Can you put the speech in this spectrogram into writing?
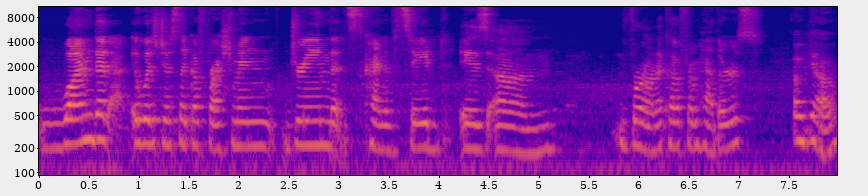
one that it was just like a freshman dream that's kind of stayed is um, Veronica from Heathers. Oh yeah.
